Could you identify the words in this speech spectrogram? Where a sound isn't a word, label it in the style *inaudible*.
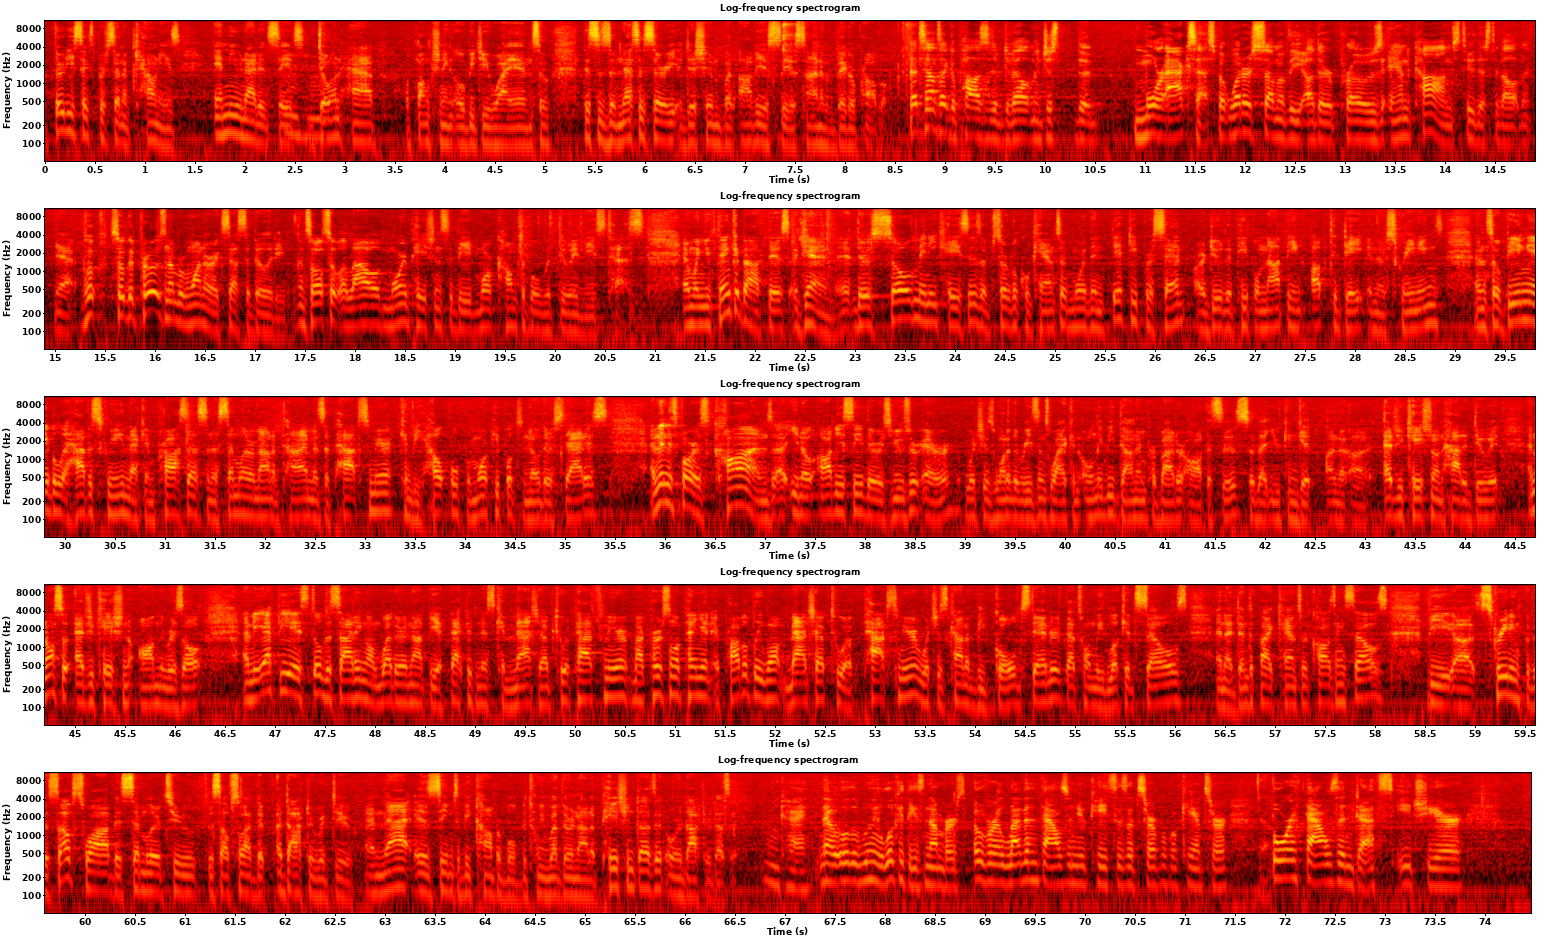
36% of counties in the United States mm-hmm. don't have a functioning OBGYN. So this is a necessary addition, but obviously a sign of a bigger problem. That sounds like a positive development, just the more access. But what are some of the other pros and cons to this development? Yeah, so the pros, number one, are accessibility. It's also allow more patients to be more comfortable with doing these tests. And when you think about this, again, eh, there's so many cases of cervical cancer, more than 50% are due to people not being up to date in their screenings. And so being able to have a screen that can process in a similar amount of time as a pap smear can be helpful for more people to know their status. And then as far as cons, uh, you know, obviously there is user error, which is one of the reasons why it can only be done in provider offices so that you can get an, uh, education on how to do it and also education on the result. And the FDA is still deciding on whether or not the effectiveness can match up to a pap smear. My personal opinion, it probably won't match up to a pap smear, which is kind of the gold standard. That's when we look at cells and identify cancer causing cells. The uh, screening for the self swab is similar to the self swab that a doctor would do. And that is seems to be comparable between whether or not a patient does it or a doctor does it. Okay. Now, when we look at these numbers, over 11,000 new cases of cervical cancer, yeah. 4,000 deaths each year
